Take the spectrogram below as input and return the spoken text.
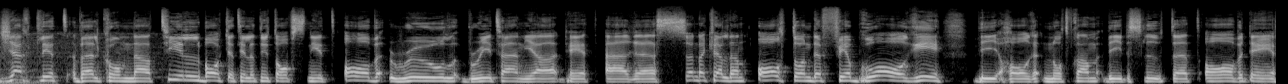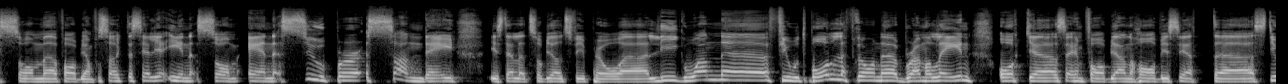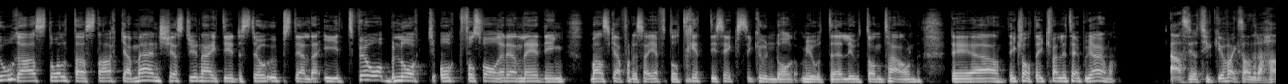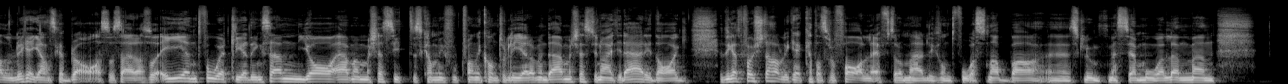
Hjärtligt välkomna tillbaka till ett nytt avsnitt av Rule Britannia. Det är söndag söndagkväll den 18 februari. Vi har nått fram vid slutet av det som eh, Fabian försökte sälja in som en Super Sunday. Istället så bjöds vi på eh, League One-fotboll från Bramall Lane och sen Fabian har vi sett stora, stolta, starka Manchester United stå uppställda i två block och försvara den ledning man skaffade sig efter 36 sekunder mot eh, Luton Town. Det, är- det är klart det är kvalitet på grejerna. Alltså jag tycker faktiskt andra halvlek är ganska bra. Alltså så här, alltså I en 2-1-ledning, sen ja, är man Manchester City så kan man ju fortfarande kontrollera. Men där Manchester United är idag. Jag tycker att första halvlek är katastrofal efter de här liksom två snabba eh, slumpmässiga målen. Men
